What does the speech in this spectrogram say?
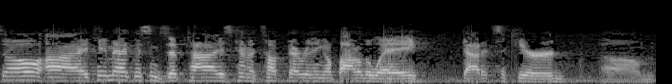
So I came back with some zip ties, kind of tucked everything up out of the way, got it secured, um,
